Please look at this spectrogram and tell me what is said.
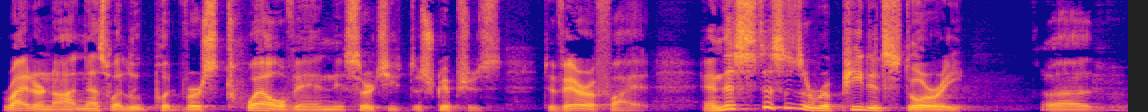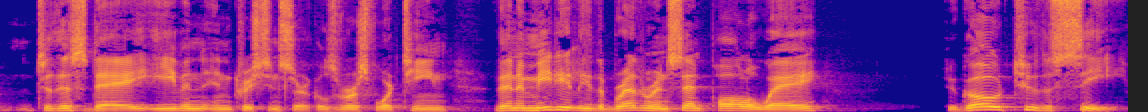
right or not. And that's why Luke put verse 12 in, the search the scriptures to verify it. And this, this is a repeated story uh, to this day, even in Christian circles. Verse 14 Then immediately the brethren sent Paul away to go to the sea.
